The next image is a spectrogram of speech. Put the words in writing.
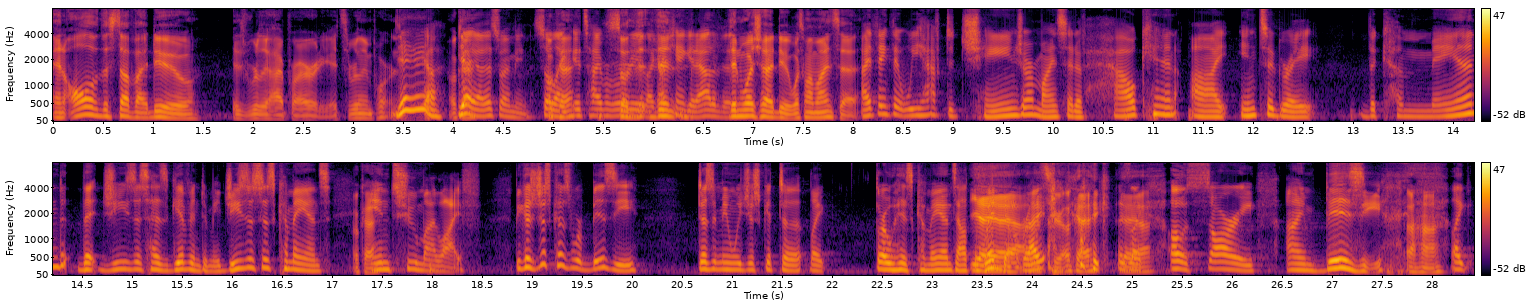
and all of the stuff I do is really high priority. It's really important. yeah, yeah, yeah. Okay. Yeah, yeah, that's what I mean. So, like, it's high So priority. th- like, then- I can't get out of it. Then what should I do? What's my mindset? I think that we have to change our mindset of how can I integrate the command that Jesus has given to me, Jesus's commands Okay. into my life. because just because we're busy doesn't mean we just get to like throw his commands out the Yeah, window, yeah, right? that's true. Okay. like, it's Yeah, like, oh, sorry, I'm busy. Uh-huh. like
